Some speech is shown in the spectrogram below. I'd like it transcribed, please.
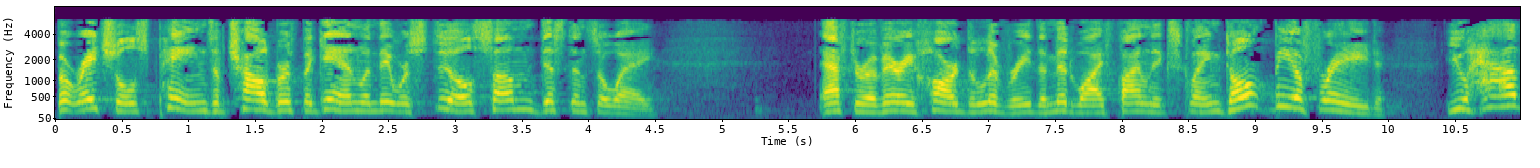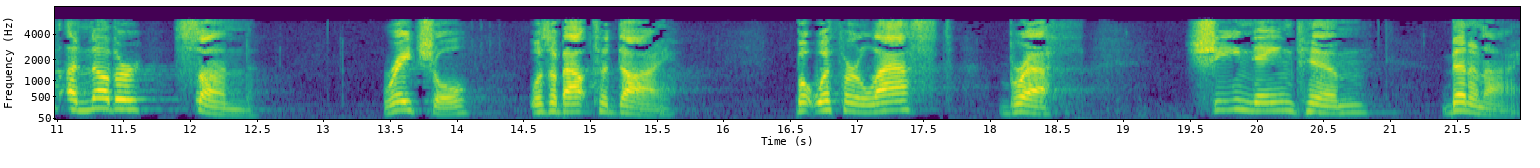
But Rachel's pains of childbirth began when they were still some distance away. After a very hard delivery, the midwife finally exclaimed, Don't be afraid. You have another son. Rachel was about to die. But with her last breath, she named him Benoni,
